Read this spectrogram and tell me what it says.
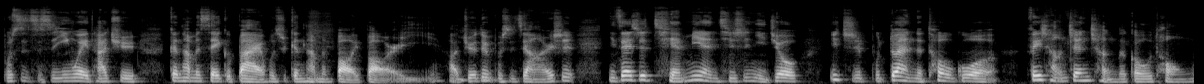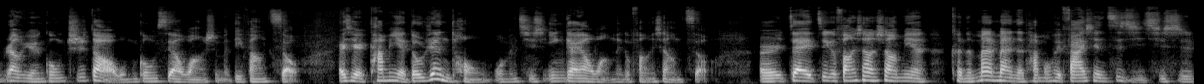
不是只是因为他去跟他们 say goodbye 或是跟他们抱一抱而已，哈，绝对不是这样，而是你在这前面其实你就一直不断的透过非常真诚的沟通，让员工知道我们公司要往什么地方走，而且他们也都认同我们其实应该要往那个方向走。而在这个方向上面，可能慢慢的他们会发现自己其实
